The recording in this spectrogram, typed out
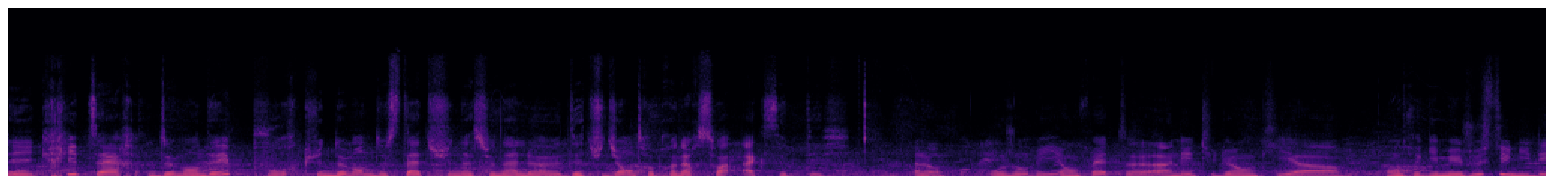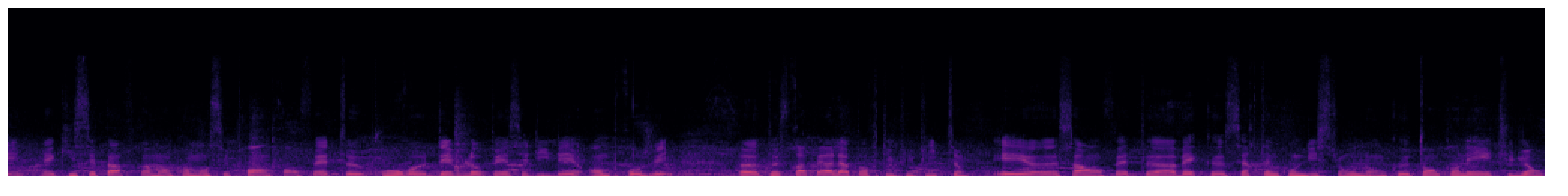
les critères demandés pour qu'une demande de statut national d'étudiant entrepreneur soit acceptée? Alors aujourd'hui, en fait, un étudiant qui a entre guillemets juste une idée, mais qui ne sait pas vraiment comment s'y prendre en fait pour développer cette idée en projet, euh, peut frapper à la porte du pupitre. Et euh, ça, en fait, avec certaines conditions. Donc, euh, tant qu'on est étudiant,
